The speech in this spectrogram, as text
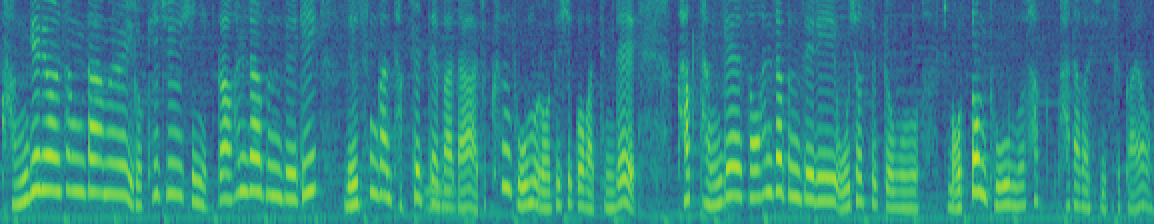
단계별 상담을 이렇게 해주시니까 환자분들이 매 순간 닥칠 때마다 아주 큰 도움을 얻으실 것 같은데 각 단계에서 환자분들이 오셨을 경우 좀 어떤 도움을 확 받아갈 수 있을까요?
